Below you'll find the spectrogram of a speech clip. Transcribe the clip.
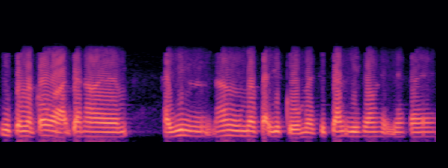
như chung là con hoạt cho nó, hãy nhìn hắn mà phải với cụ mà sẽ chăn gì con thì nha sẽ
